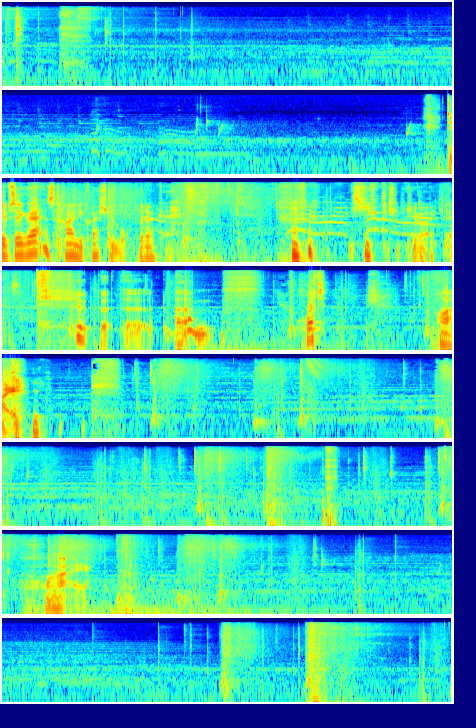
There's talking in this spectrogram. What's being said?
Dipsy, that is highly questionable, but okay. you do you, I guess. But, uh, um, what? Why? Why?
